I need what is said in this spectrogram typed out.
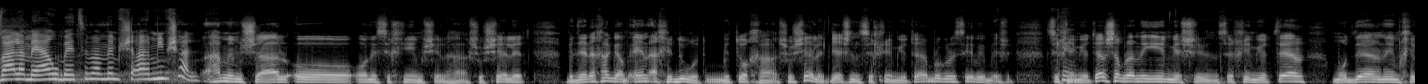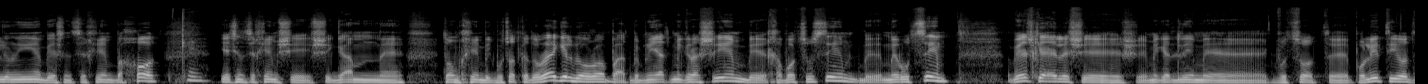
בעל המאה הוא בעצם הממש... הממשל. הממשל או, או נסיכים של השושלת. ודרך אגב, אין אחידות בתוך השושלת. יש נסיכים יותר פרוגרסיביים, יש נסיכים כן. יותר שמרניים, יש נסיכים יותר מודרניים, חילוניים, ויש נסיכים פחות. כן. יש נסיכים ש, שגם uh, תומכים בקבוצות כדורגל באירופה, בבניית מגרשים, בחוות סוסים, במרוצים. ויש כאלה ש, שמגדלים uh, קבוצות uh, פוליטיות,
